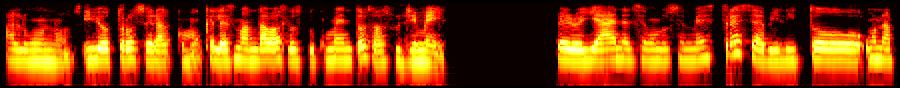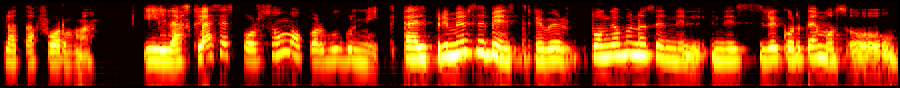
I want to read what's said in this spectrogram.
algunos y otros era como que les mandabas los documentos a su Gmail. Pero ya en el segundo semestre se habilitó una plataforma y las clases por Zoom o por Google Meet. Al primer semestre, a ver, pongámonos en el, en recortemos o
